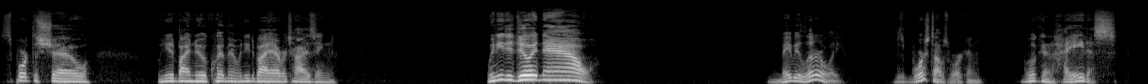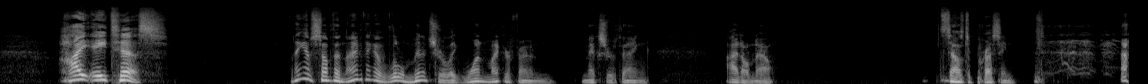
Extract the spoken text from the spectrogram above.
Support the show. We need to buy new equipment. We need to buy advertising. We need to do it now. Maybe literally. This board stops working. We're looking at hiatus. Hiatus. I think I have something. I think I have a little miniature, like one microphone mixer thing. I don't know. Sounds depressing.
